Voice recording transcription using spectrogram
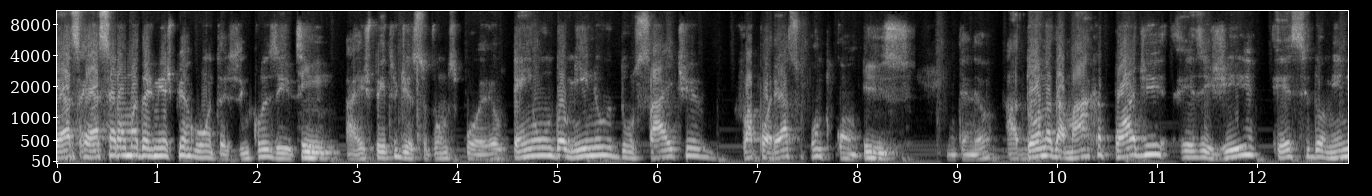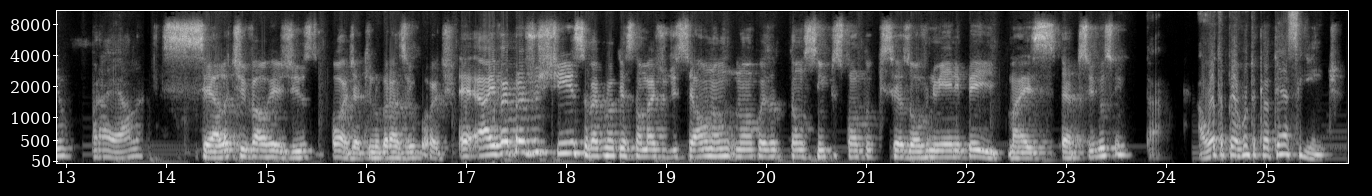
Essa, essa era uma das minhas perguntas, inclusive. Sim. A respeito disso. Vamos supor, eu tenho um domínio do site vaporesso.com. Isso entendeu? A dona da marca pode exigir esse domínio para ela. Se ela tiver o registro, pode. Aqui no Brasil, pode. É, aí vai para a justiça, vai para uma questão mais judicial, não, não é uma coisa tão simples quanto o que se resolve no INPI. Mas é possível sim. Tá. A outra pergunta que eu tenho é a seguinte:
